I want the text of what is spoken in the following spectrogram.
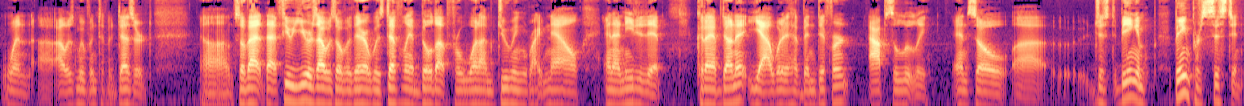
when uh, I was moving to the desert. Um, so that that few years I was over there was definitely a build up for what I'm doing right now, and I needed it. Could I have done it? Yeah. Would it have been different? Absolutely. And so, uh, just being being persistent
